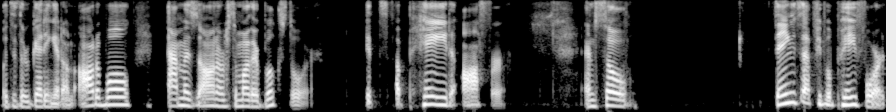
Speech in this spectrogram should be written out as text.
whether they're getting it on Audible, Amazon, or some other bookstore it's a paid offer. And so things that people pay for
